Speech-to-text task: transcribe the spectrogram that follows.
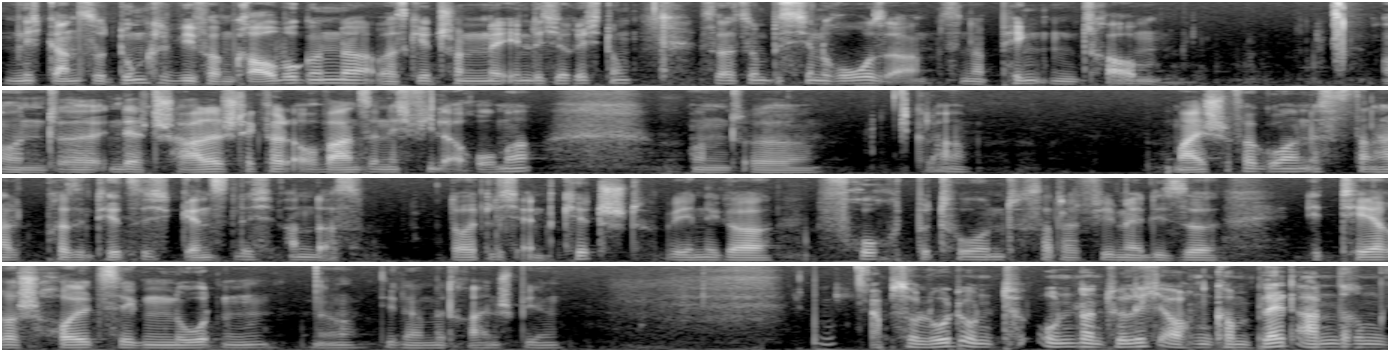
nicht ganz so dunkel wie vom Grauburgunder, aber es geht schon in eine ähnliche Richtung. Es ist halt so ein bisschen rosa, es sind da pinken Trauben. Und äh, in der Schale steckt halt auch wahnsinnig viel Aroma. Und äh, klar, Maische vergoren ist es dann halt, präsentiert sich gänzlich anders. Deutlich entkitscht, weniger fruchtbetont. Es hat halt viel mehr diese ätherisch-holzigen Noten, ja, die da mit reinspielen. Absolut und, und natürlich auch ein komplett anderen,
